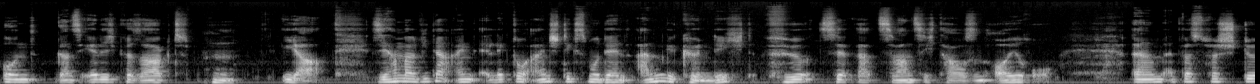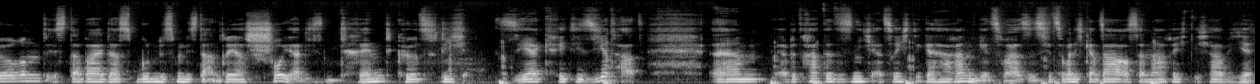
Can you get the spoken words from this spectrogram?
Und ganz ehrlich gesagt, hm, ja, sie haben mal wieder ein Elektro-Einstiegsmodell angekündigt für circa 20.000 Euro. Ähm, etwas verstörend ist dabei, dass Bundesminister Andreas Scheuer diesen Trend kürzlich sehr kritisiert hat. Ähm, er betrachtet es nicht als richtige Herangehensweise. Ist jetzt aber nicht ganz klar aus der Nachricht. Ich habe hier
